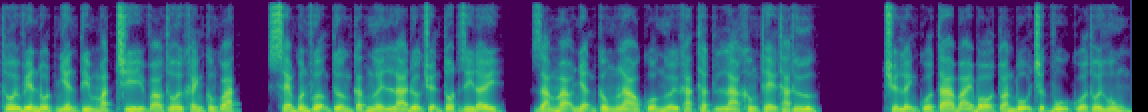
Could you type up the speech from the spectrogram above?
Thôi viên đột nhiên tím mặt chỉ vào Thôi Khánh công quát, xem quân phượng tưởng các ngươi là được chuyện tốt gì đây, dám mạo nhận công lao của người khác thật là không thể tha thứ. Chuyên lệnh của ta bãi bỏ toàn bộ chức vụ của Thôi Hùng,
